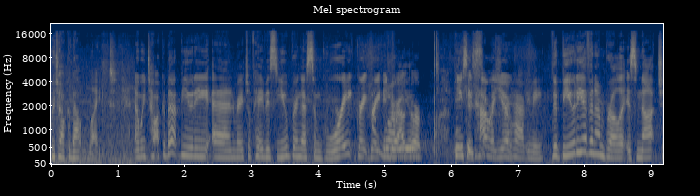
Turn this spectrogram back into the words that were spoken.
we talk about light. And we talk about beauty, and Rachel Pavis, you bring us some great, great, great How indoor you? outdoor Thank pieces. you so How are you? for having me. The beauty of an umbrella is not just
